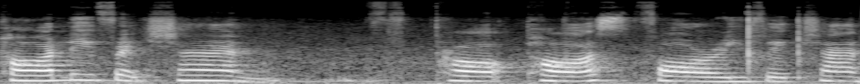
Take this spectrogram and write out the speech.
pause reflection pause for reflection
